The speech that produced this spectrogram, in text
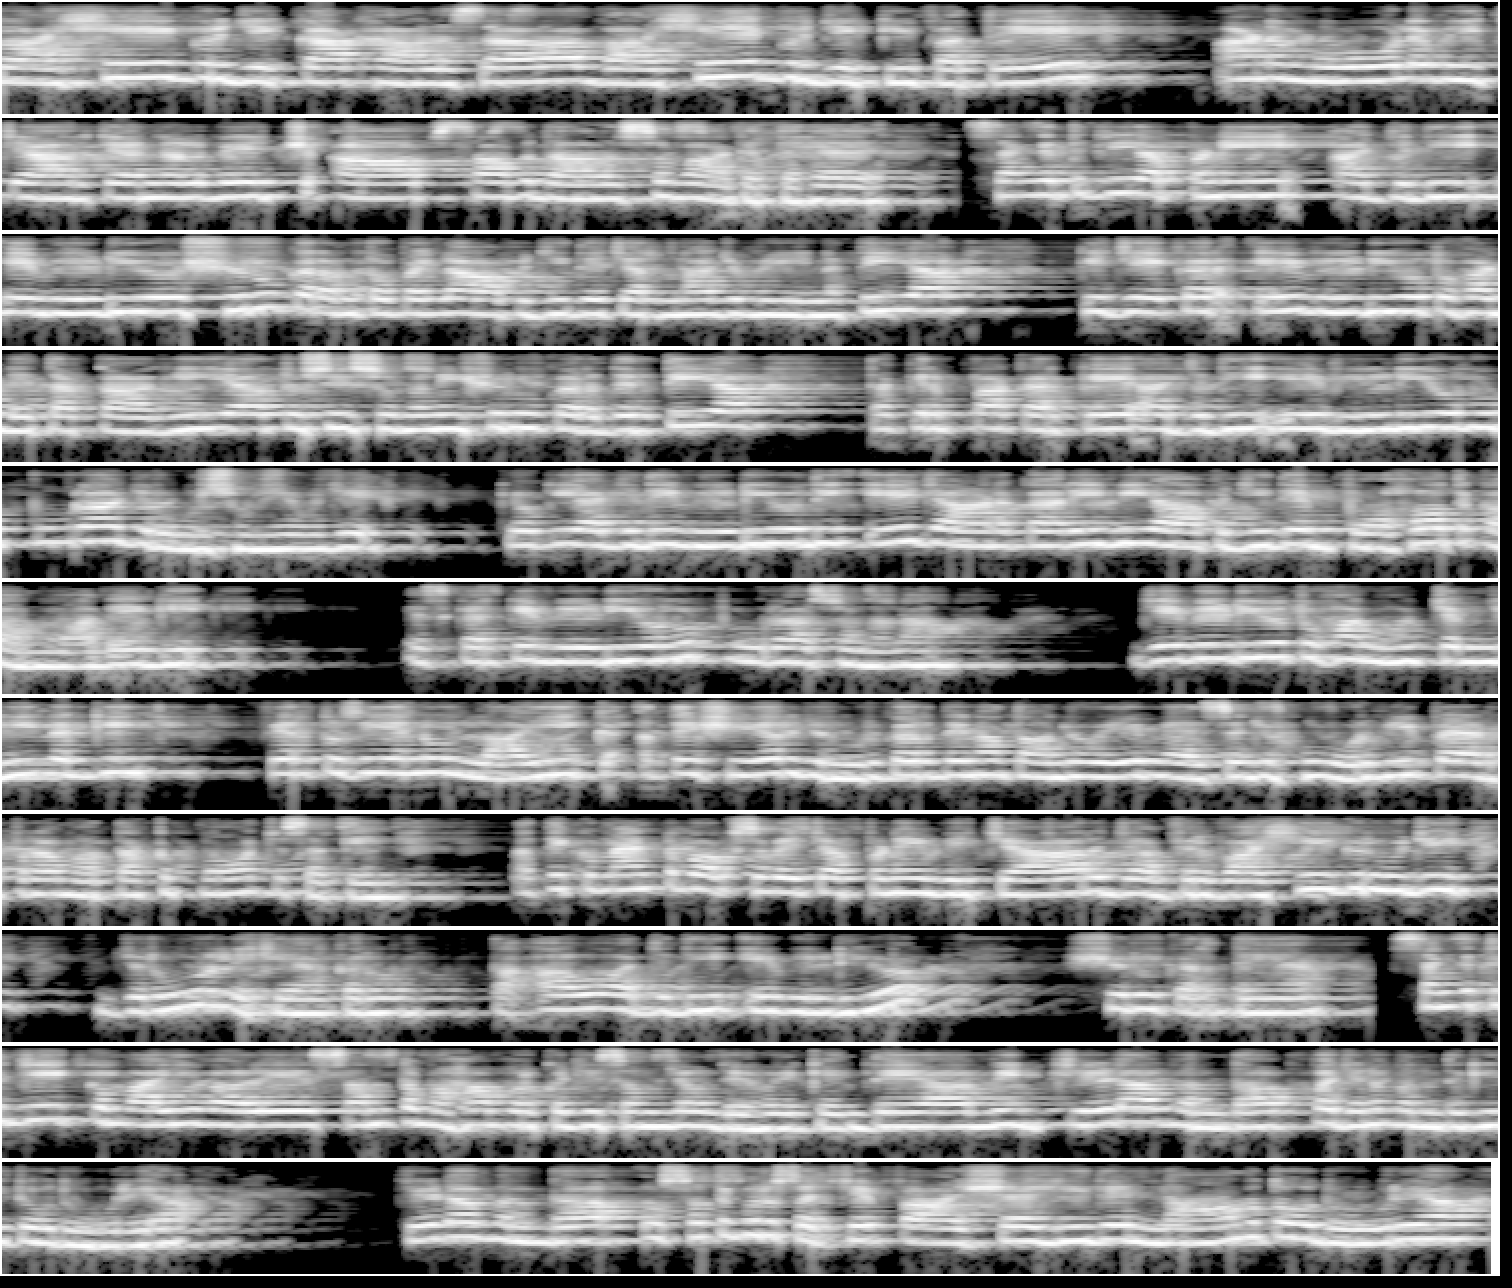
ਵਾਹਿਗੁਰੂ ਜੀ ਕਾ ਖਾਲਸਾ, ਵਾਹਿਗੁਰੂ ਜੀ ਕੀ ਫਤਿਹ। ਅਣਮੋਲ ਵਿਚਾਰ ਚੈਨਲ ਵਿੱਚ ਆਪ ਸਭ ਦਾ ਸਵਾਗਤ ਹੈ। ਸੰਗਤ ਜੀ, ਆਪਣੀ ਅੱਜ ਦੀ ਇਹ ਵੀਡੀਓ ਸ਼ੁਰੂ ਕਰਨ ਤੋਂ ਪਹਿਲਾਂ ਆਪ ਜੀ ਦੇ ਚਰਨਾਂ 'ਚ ਬੇਨਤੀ ਆ ਕਿ ਜੇਕਰ ਇਹ ਵੀਡੀਓ ਤੁਹਾਡੇ ਤੱਕ ਆ ਗਈ ਆ, ਤੁਸੀਂ ਸੁਣਨੀ ਸ਼ੁਰੂ ਕਰ ਦਿੱਤੀ ਆ, ਤਾਂ ਕਿਰਪਾ ਕਰਕੇ ਅੱਜ ਦੀ ਇਹ ਵੀਡੀਓ ਨੂੰ ਪੂਰਾ ਜ਼ਰੂਰ ਸੁਣਿਓ ਜੀ। ਕਿਉਂਕਿ ਅੱਜ ਦੀ ਵੀਡੀਓ ਦੀ ਇਹ ਜਾਣਕਾਰੀ ਵੀ ਆਪ ਜੀ ਦੇ ਬਹੁਤ ਕੰਮ ਆਵੇਗੀ। ਇਸ ਕਰਕੇ ਵੀਡੀਓ ਨੂੰ ਪੂਰਾ ਸੁਣਨਾ। ਜੇ ਵੀਡੀਓ ਤੁਹਾਨੂੰ ਚੰਗੀ ਲੱਗੀ, ਫਿਰ ਤੁਸੀਂ ਇਹਨੂੰ ਲਾਈਕ ਅਤੇ ਸ਼ੇਅਰ ਜ਼ਰੂਰ ਕਰ ਦੇਣਾ ਤਾਂ ਜੋ ਇਹ ਮੈਸੇਜ ਹੋਰ ਵੀ ਭੈਣ ਭਰਾਵਾਂ ਤੱਕ ਪਹੁੰਚ ਸਕੇ। ਅਤੇ ਕਮੈਂਟ ਬਾਕਸ ਵਿੱਚ ਆਪਣੇ ਵਿਚਾਰ ਜਾਂ ਫਿਰ ਵਾਹਿਗੁਰੂ ਜੀ ਜ਼ਰੂਰ ਲਿਖਿਆ ਕਰੋ। ਤਾਂ ਆਓ ਅੱਜ ਦੀ ਇਹ ਵੀਡੀਓ ਸ਼ੁਰੂ ਕਰਦੇ ਹਾਂ। ਸੰਗਤ ਜੀ, ਕਮਾਈ ਵਾਲੇ ਸੰਤ ਮਹਾਪੁਰਖ ਜੀ ਸਮਝਾਉਂਦੇ ਹੋਏ ਕਹਿੰਦੇ ਆ ਵੀ ਜਿਹੜਾ ਬੰਦਾ ਭਜਨ ਬੰਦਗੀ ਤੋਂ ਦੂਰ ਆ ਜਿਹੜਾ ਬੰਦਾ ਉਹ ਸਤਿਗੁਰੂ ਸੱਚੇ ਪਾਤਸ਼ਾਹ ਜੀ ਦੇ ਨਾਮ ਤੋਂ ਦੂਰ ਆ,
